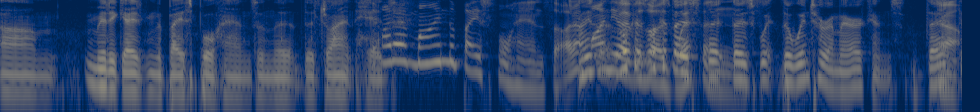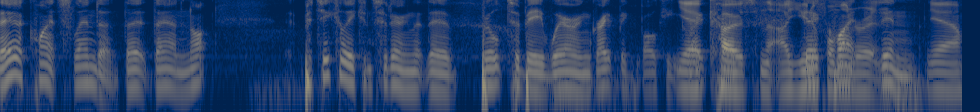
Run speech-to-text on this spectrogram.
um, mitigating the baseball hands and the, the giant See, I don't mind the baseball hands though. I don't I mean, mind the look at, look at those the, those wi- the winter Americans. They Yeah. they are quite slender. They they are not particularly considering that they're built to be wearing great big bulky yeah, coats and a uniform quite under it. thin. Yeah,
